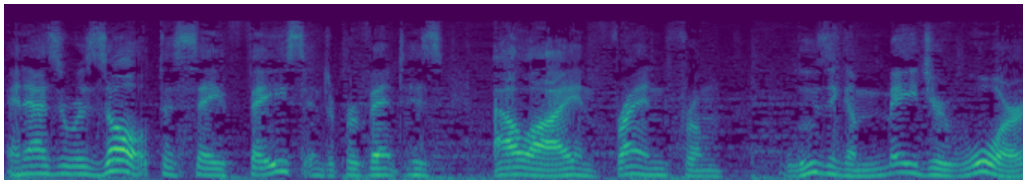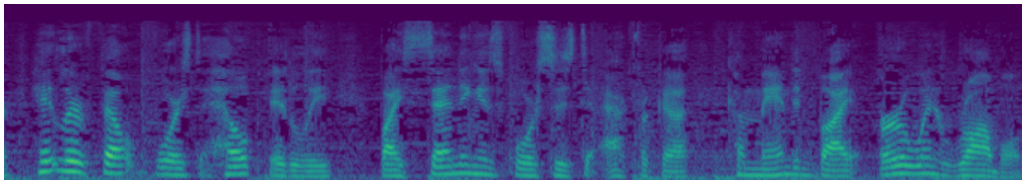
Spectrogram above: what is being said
And as a result, to save face and to prevent his ally and friend from losing a major war, Hitler felt forced to help Italy by sending his forces to Africa, commanded by Erwin Rommel,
